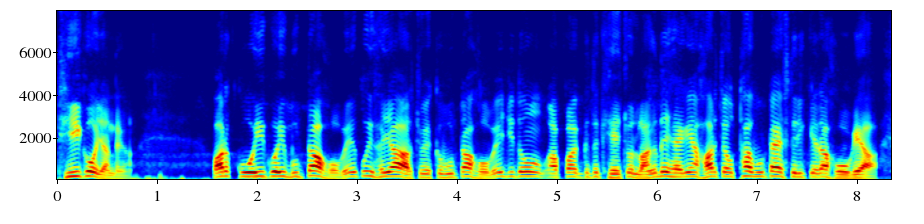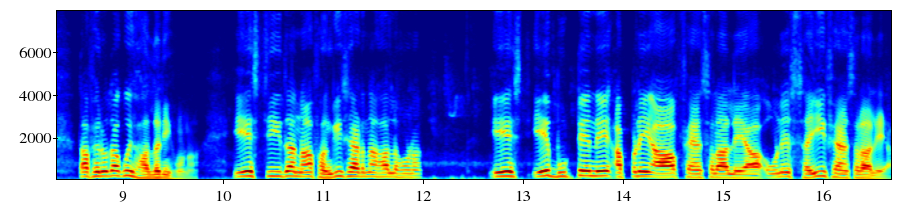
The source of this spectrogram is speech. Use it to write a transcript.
ਠੀਕ ਹੋ ਜਾਂਦੀਆਂ। ਪਰ ਕੋਈ ਕੋਈ ਬੂਟਾ ਹੋਵੇ, ਕੋਈ ਹਜ਼ਾਰ ਚੋਂ ਇੱਕ ਬੂਟਾ ਹੋਵੇ, ਜਦੋਂ ਆਪਾਂ ਕਿਤੇ ਖੇਤ ਚੋਂ ਲੰਘਦੇ ਹੈਗੇ ਆ ਹਰ ਚੌਥਾ ਬੂਟਾ ਇਸ ਤਰੀਕੇ ਦਾ ਹੋ ਗਿਆ, ਤਾਂ ਫਿਰ ਉਹਦਾ ਕੋਈ ਹੱਲ ਨਹੀਂ ਹੋਣਾ। ਇਸ ਚੀਜ਼ ਦਾ ਨਾ ਫੰਗੀਸਾਈਡ ਨਾਲ ਹੱਲ ਹੋਣਾ। ਇਸ, ਇਹ ਬੂਟੇ ਨੇ ਆਪਣੇ ਆਪ ਫੈਸਲਾ ਲਿਆ, ਉਹਨੇ ਸਹੀ ਫੈਸਲਾ ਲਿਆ।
